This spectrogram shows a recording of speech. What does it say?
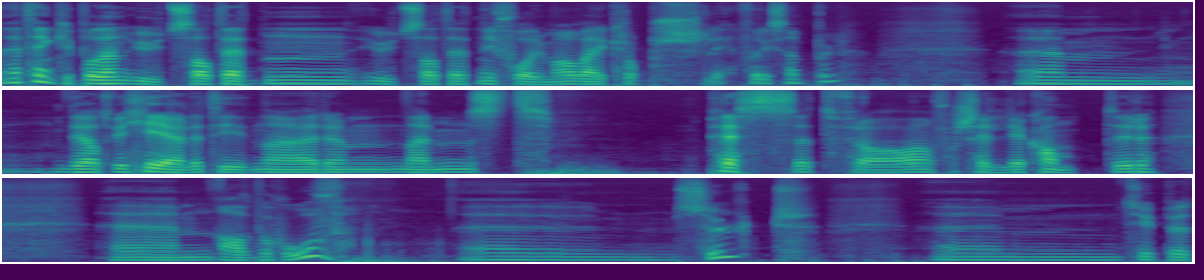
Jeg tenker på den utsattheten, utsattheten i form av å være kroppslig, f.eks. Um, det at vi hele tiden er um, nærmest presset fra forskjellige kanter um, av behov. Sult. Type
